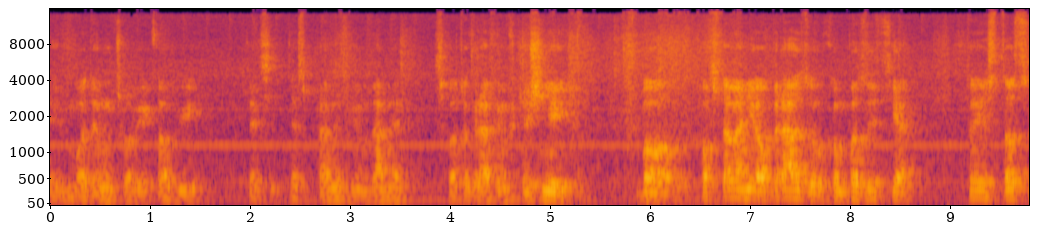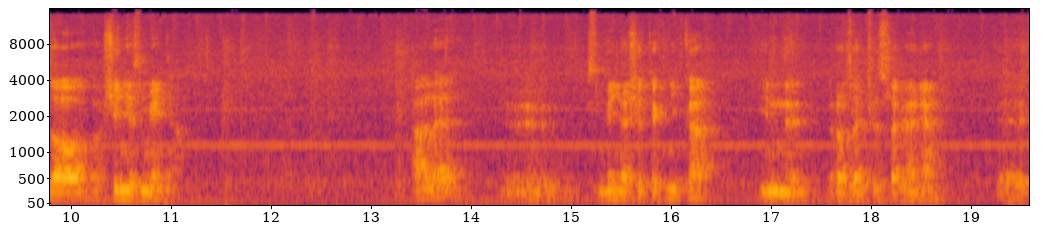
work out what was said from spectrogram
y, młodemu człowiekowi te, te sprawy związane z fotografią wcześniejszą. Bo powstawanie obrazu, kompozycja to jest to, co się nie zmienia. Ale y, zmienia się technika, inny rodzaj przedstawiania y,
